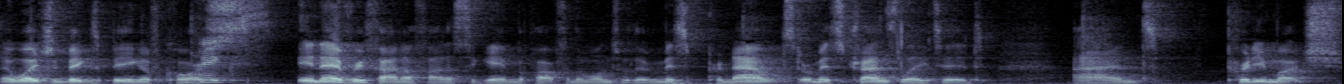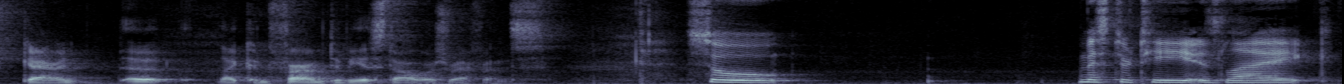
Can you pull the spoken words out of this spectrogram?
And Wedge and Biggs being, of course, Biggs. in every Final Fantasy game, apart from the ones where they're mispronounced or mistranslated, and pretty much uh, like confirmed to be a Star Wars reference. So Mr. T is like,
